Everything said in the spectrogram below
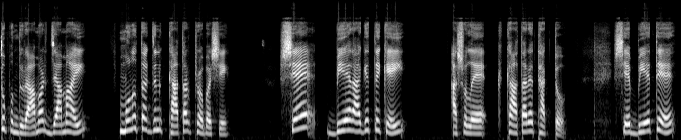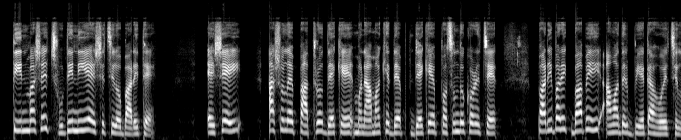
তো বন্ধুরা, আমার জামাই মূলত একজন কাতার প্রবাসী। সে বিয়ের আগে থেকেই আসলে কাতারে থাকতো। সে বিয়েতে তিন মাসে ছুটি নিয়ে এসেছিল বাড়িতে। এসেই আসলে পাত্র দেখে মানে আমাকে দেখে পছন্দ করেছে। পারিবারিকভাবেই আমাদের বিয়েটা হয়েছিল।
